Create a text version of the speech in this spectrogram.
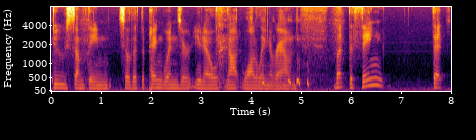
Do something so that the penguins are, you know, not waddling around. But the thing that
